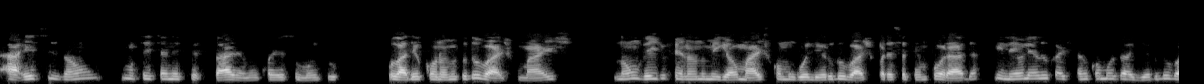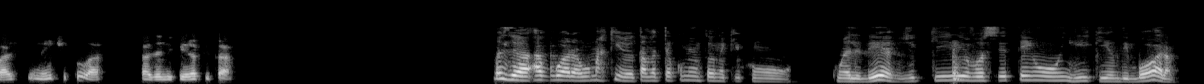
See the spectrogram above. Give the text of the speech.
a rescisão não sei se é necessária, não conheço muito o lado econômico do Vasco, mas não vejo o Fernando Miguel mais como goleiro do Vasco para essa temporada e nem o Leandro Castanho como zagueiro do Vasco e nem titular, caso ele queira ficar. Pois é, agora, o Marquinhos, eu estava até comentando aqui com, com o LD de que você tem o Henrique indo embora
